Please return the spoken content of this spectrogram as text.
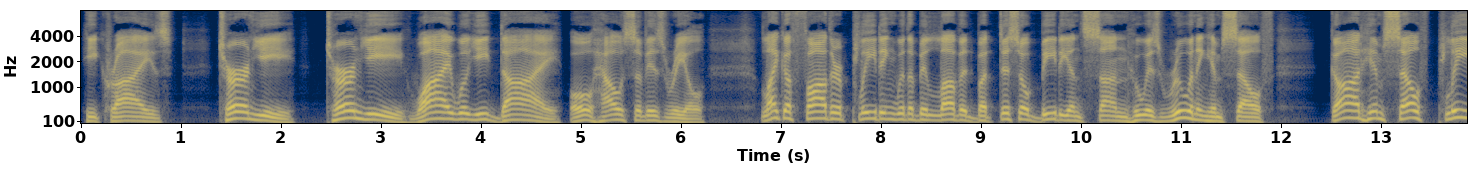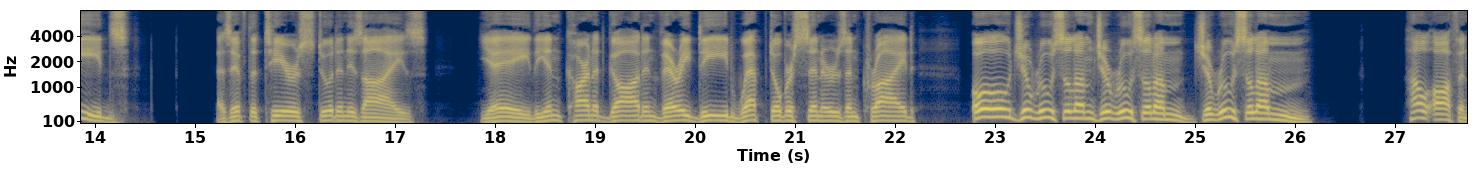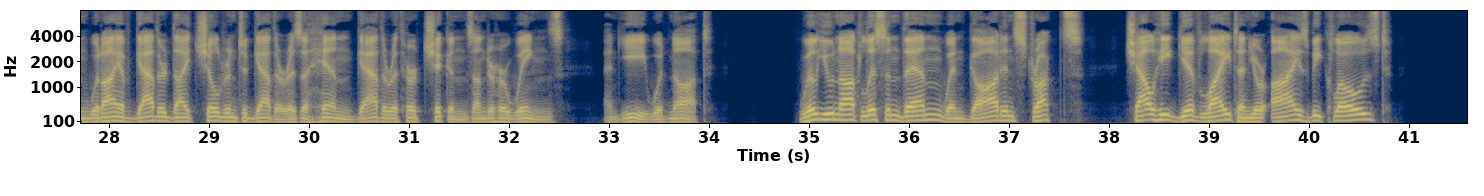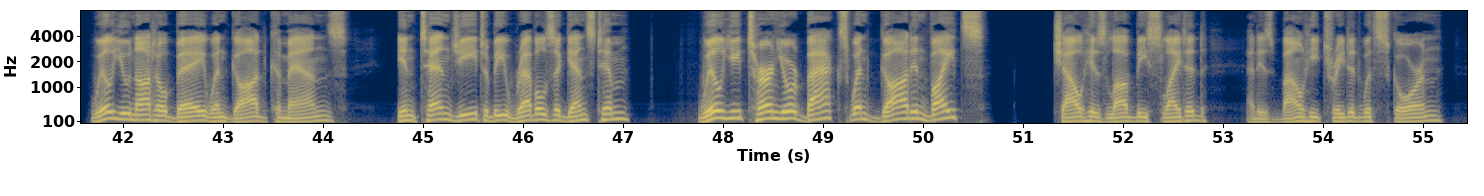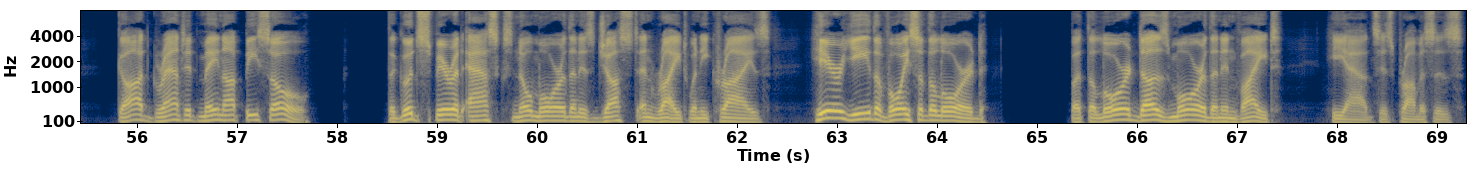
He cries, Turn ye, Turn ye, why will ye die, O house of Israel? Like a father pleading with a beloved but disobedient son who is ruining himself, God himself pleads, as if the tears stood in his eyes. Yea, the incarnate God in very deed wept over sinners and cried, O Jerusalem, Jerusalem, Jerusalem! How often would I have gathered thy children together as a hen gathereth her chickens under her wings, and ye would not. Will you not listen then when God instructs? Shall he give light and your eyes be closed? Will you not obey when God commands? Intend ye to be rebels against him? Will ye turn your backs when God invites? Shall his love be slighted, and his bounty treated with scorn? God grant it may not be so. The good Spirit asks no more than is just and right when he cries, Hear ye the voice of the Lord. But the Lord does more than invite. He adds his promises.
